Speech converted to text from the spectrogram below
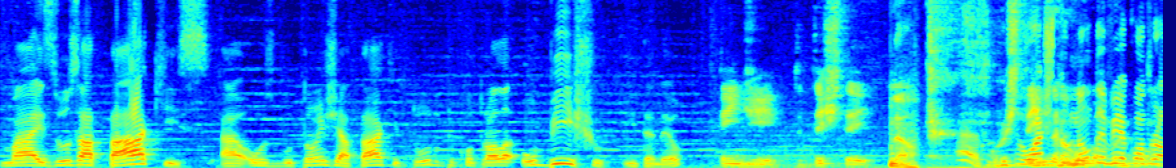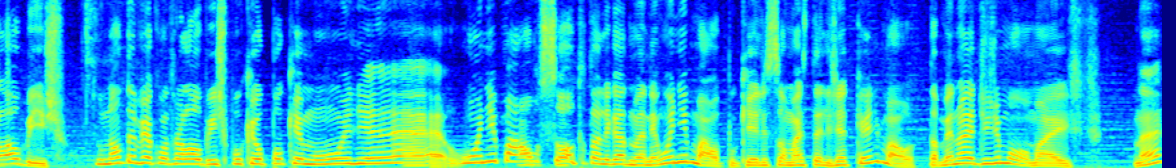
mas os ataques, ah, os botões de ataque, tudo, tu controla o bicho, entendeu? Entendi, detestei. Não. Gostei Eu acho que tu não devia controlar o bicho. Tu não devia controlar o bicho porque o Pokémon, ele é um animal solto, tá ligado? Não é nem um animal, porque eles são mais inteligentes que animal. Também não é Digimon, mas... Né?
